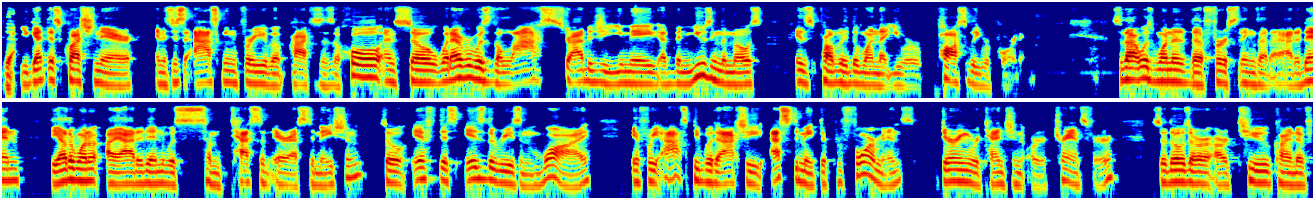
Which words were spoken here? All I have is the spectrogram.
Yeah. You get this questionnaire and it's just asking for you about practice as a whole. And so whatever was the last strategy you may have been using the most is probably the one that you were possibly reporting. So that was one of the first things that I added in. The other one I added in was some tests of error estimation. So if this is the reason why, if we ask people to actually estimate their performance during retention or transfer, so those are our two kind of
